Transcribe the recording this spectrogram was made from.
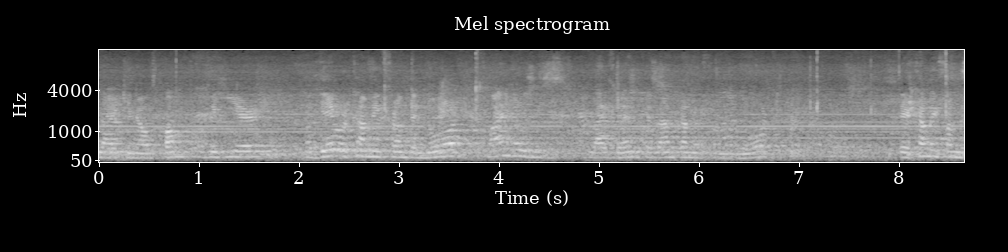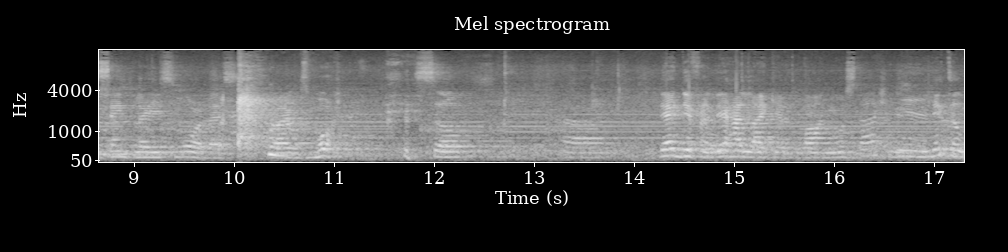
like, you know, bump over here. But they were coming from the north. My nose is like them because I'm coming from the north. They're coming from the same place, more or less, where I was born. so, uh, they're different. They had like a long mustache little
